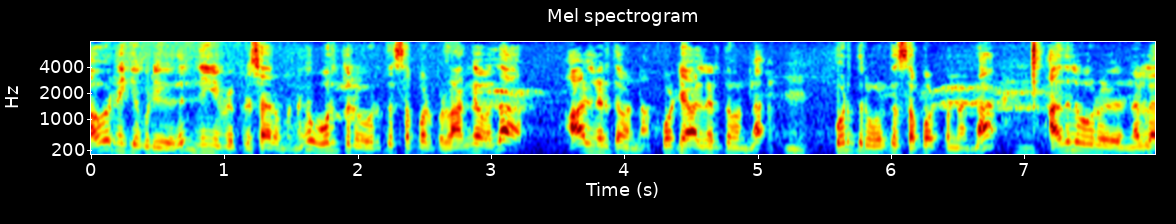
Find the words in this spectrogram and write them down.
அவர் நிக்கக்கூடிய இதில் நீங்க போய் பிரச்சாரம் பண்ணுங்க. ஒருத்தர் ஒருத்தர் சப்போர்ட் பண்ணலாம். அங்க வந்து ஆள் நிறுத்த வேண்டாம். போட்டி ஆள் நிறுத்த வேண்டாம். ஒருத்தர் ஒருத்தர் சப்போர்ட் பண்ணா அதுல ஒரு நல்ல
